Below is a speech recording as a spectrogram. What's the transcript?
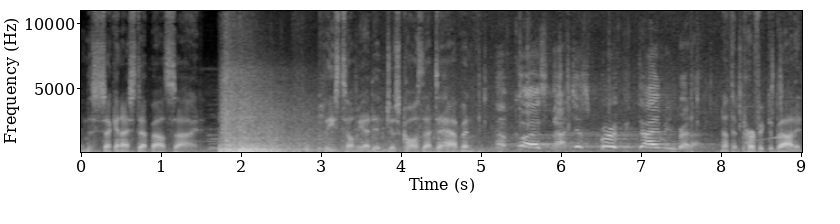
and the second I step outside, please tell me I didn't just cause that to happen. Of course not. Just perfect timing, brother. Nothing perfect about it.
